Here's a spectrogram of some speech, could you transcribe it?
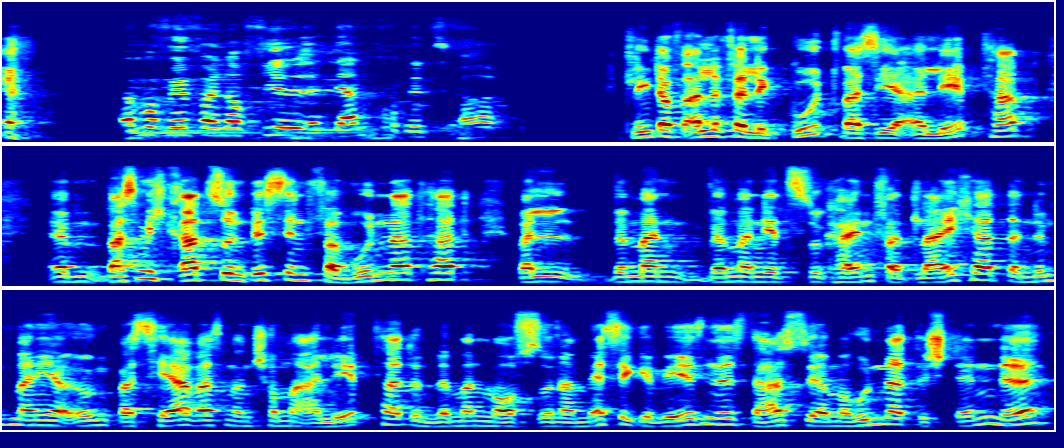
ja. Haben auf jeden Fall noch viel Lernpotenzial. Klingt auf alle Fälle gut, was ihr erlebt habt. Ähm, was mich gerade so ein bisschen verwundert hat, weil wenn man, wenn man jetzt so keinen Vergleich hat, dann nimmt man ja irgendwas her, was man schon mal erlebt hat. Und wenn man mal auf so einer Messe gewesen ist, da hast du ja mal hunderte Stände.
